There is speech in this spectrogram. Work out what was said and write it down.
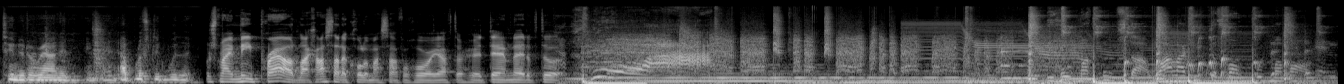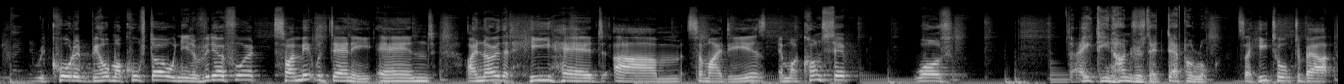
turned it around and, and, and uplifted with it. Which made me proud. Like, I started calling myself a Hori after I heard Dam Native do it. Behold my cool style while I keep the funk with my mom. Recorded Behold My Kool Style. We need a video for it. So I met with Danny, and I know that he had um, some ideas. And my concept was the 1800s, that dapper look. So he talked about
